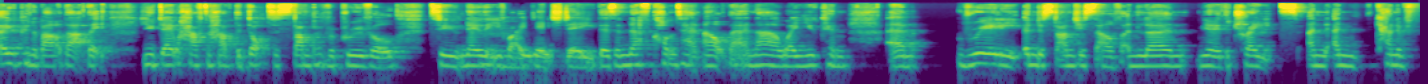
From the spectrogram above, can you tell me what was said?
open about that, that you don't have to have the doctor's stamp of approval to know that you've got mm. ADHD. There's enough content out there now where you can, um, really understand yourself and learn, you know, the traits and, and kind of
